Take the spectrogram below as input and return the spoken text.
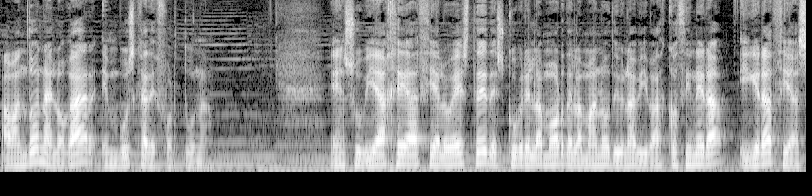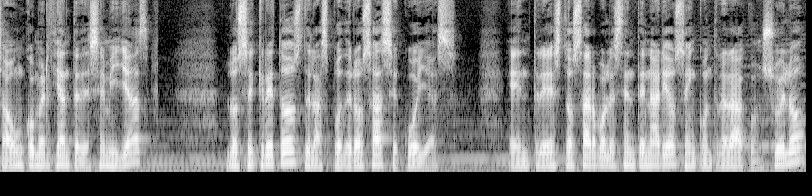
abandona el hogar en busca de fortuna. En su viaje hacia el oeste descubre el amor de la mano de una vivaz cocinera y gracias a un comerciante de semillas, los secretos de las poderosas secuoyas. Entre estos árboles centenarios se encontrará consuelo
